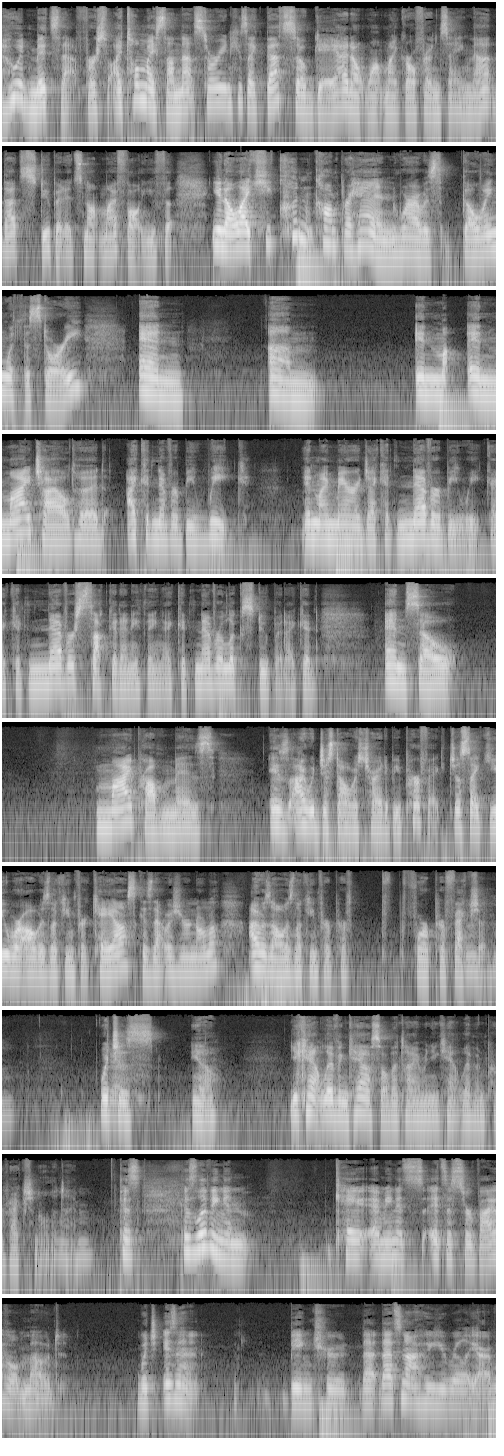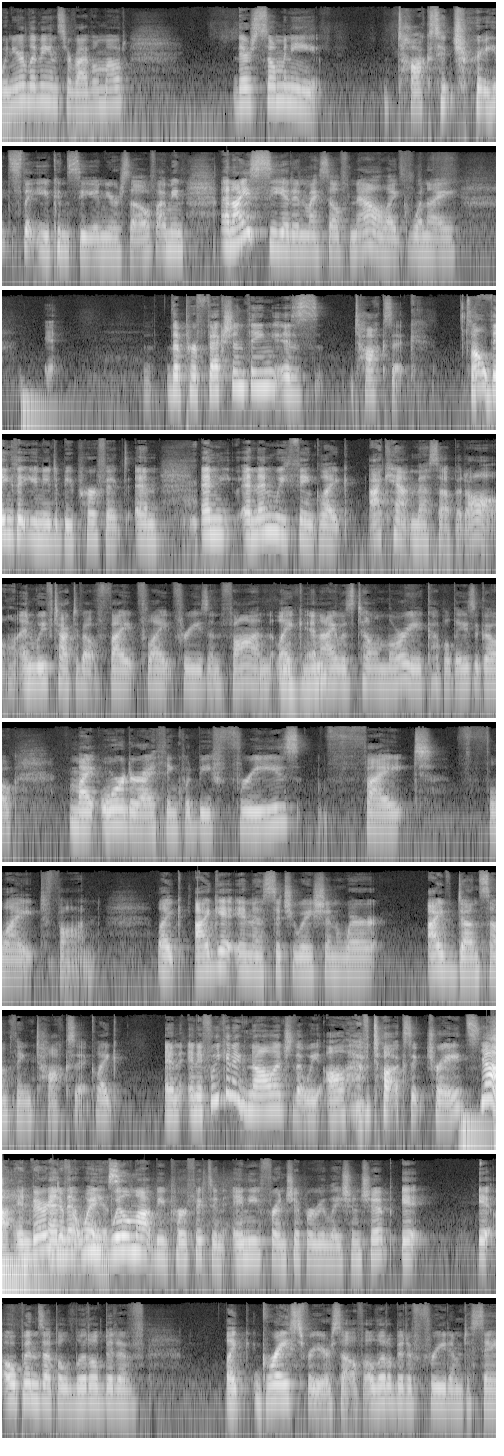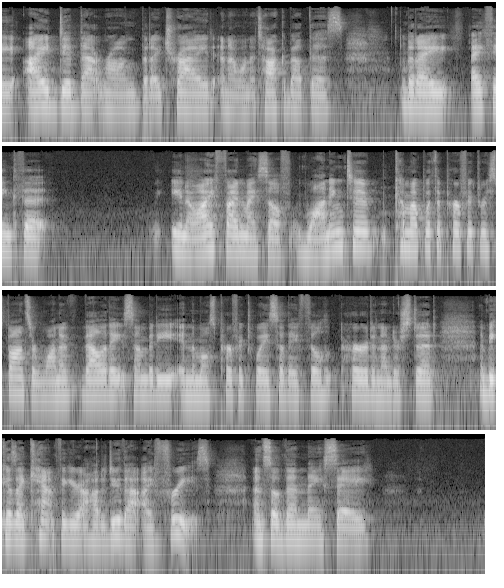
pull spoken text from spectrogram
who admits that? First i told my son that story and he's like that's so gay. I don't want my girlfriend saying that. That's stupid. It's not my fault. You feel you know like he couldn't comprehend where i was going with the story. And um in my, in my childhood i could never be weak. In my marriage i could never be weak. I could never suck at anything. I could never look stupid. I could and so my problem is is I would just always try to be perfect. Just like you were always looking for chaos because that was your normal. I was always looking for for perfection. Mm-hmm. Which Yeah. is, you know, you can't live in chaos all the time and you can't live in perfection all the time. Mm-hmm. because because living in cha- I mean it's it's a survival mode, which isn't being true that that's not who you really are when you're living in survival mode there's so many toxic traits that you can see in yourself. I mean and i see it in myself now like when i the perfection thing is toxic to Oh. think that you need to be perfect. And and and then we think like i can't mess up at all. And we've talked about fight flight freeze and fawn. Like and mm-hmm. i was telling lori a couple days ago my order i think would be freeze fight flight fawn. Like i get in a situation where i've done something toxic like and and if we can acknowledge that we all have toxic traits Yeah, in very and different that ways. we will not be perfect in any friendship or relationship it it opens up a little bit of like grace for yourself a little bit of freedom to say i did that wrong but i tried and i want to talk about this but i i think that you know i find myself wanting to come up with a perfect response or want to validate somebody in the most perfect way so they feel heard and understood. And because i can't figure out how to do that i freeze. And so then they say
